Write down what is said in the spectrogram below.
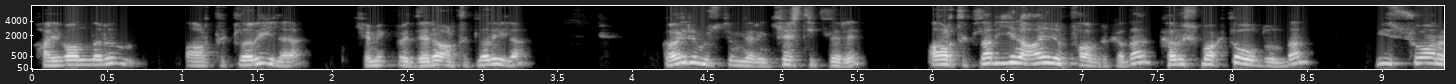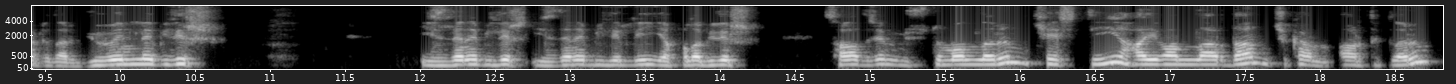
hayvanların artıklarıyla, kemik ve deri artıklarıyla gayrimüslimlerin kestikleri artıklar yine aynı fabrikada karışmakta olduğundan biz şu ana kadar güvenilebilir, izlenebilir, izlenebilirliği yapılabilir. Sadece Müslümanların kestiği hayvanlardan çıkan artıkların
